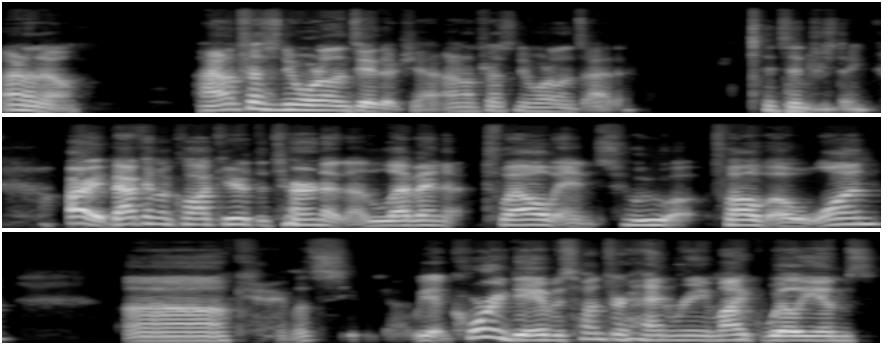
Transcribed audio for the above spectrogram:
I don't know. I don't trust New Orleans either, Chad. I don't trust New Orleans either. It's interesting. All right, back on the clock here at the turn at 11, 12, and 2, 1201. Uh, okay, let's see. We got we got Corey Davis, Hunter Henry, Mike Williams,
